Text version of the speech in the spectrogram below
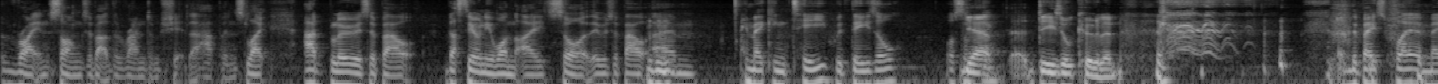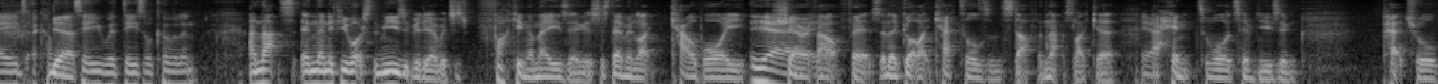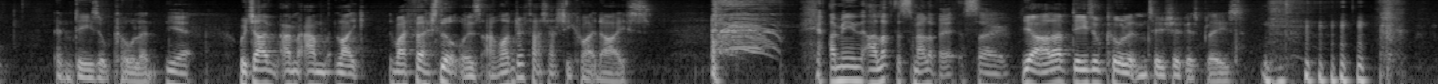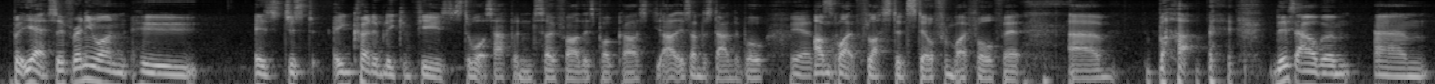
writing songs about the random shit that happens. Like Ad Blue is about. That's the only one that I saw. It was about um, him making tea with Diesel or something. Yeah, uh, diesel coolant. the bass player made a cup Yeah. of tea with diesel coolant. and that's and then if you watch the music video, which is fucking amazing, it's just them in like cowboy Yeah, sheriff yeah. outfits, and they've got like kettles and stuff, and that's like a a hint towards him using petrol and diesel coolant, Yeah. which I'm I'm, I'm like my first thought was I wonder if that's actually quite nice. I mean, I love the smell of it, so Yeah, I'll have diesel coolant and two sugars, please. but yeah, so for anyone who is just incredibly confused as to what's happened so far this podcast, uh, it's understandable. Yeah, I'm quite flustered still from my forfeit. Um, but this album, um,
